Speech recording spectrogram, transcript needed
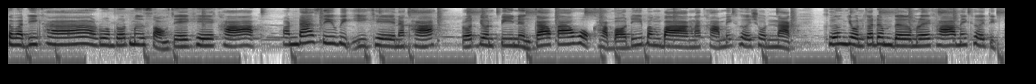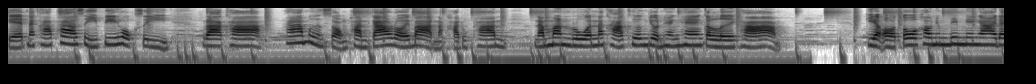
สวัสดีค่ะ รวมรถมือ 2 JK ค่ะ Honda Civic EK นะคะ รถยนต์ปี 1996 ค่ะ บอดี้บางๆนะคะ ไม่เคยชนหนัก เครื่องยนต์ก็เดิมๆเลยค่ะ ไม่เคยติดแก๊สนะคะ ภาษีปี 64 ราคา 52,900 บาทนะคะ ทุกท่าน น้ำมันล้วนนะคะ เครื่องยนต์แห้งๆกันเลยค่ะ เกียร์ออโต้เข้านิ่มๆ ง่าย ๆ ได้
